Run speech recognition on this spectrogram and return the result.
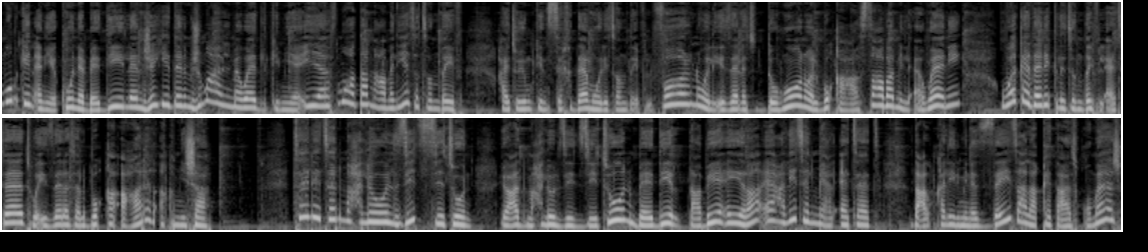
ممكن أن يكون بديلا جيدا لمجموعة من المواد الكيميائية في معظم عمليات التنظيف حيث يمكن استخدامه لتنظيف الفرن ولإزالة الدهون والبقع الصعبة من الأواني وكذلك لتنظيف الأثاث وإزالة البقع على الأقمشة. ثالثا محلول زيت الزيتون. يعد محلول زيت الزيتون بديل طبيعي رائع لتلميع الأثاث ضع القليل من الزيت على قطعة قماش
